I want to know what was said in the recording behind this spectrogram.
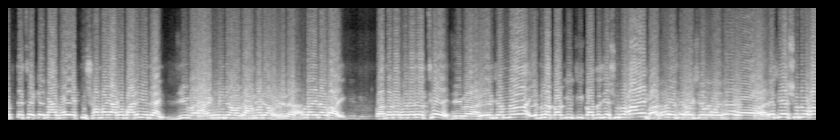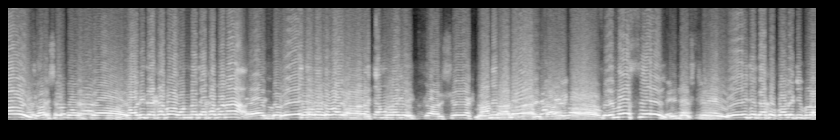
করতেছে কি না ভাই একটু সময় আরও বাড়িয়ে দেন। জি ভাই, একদিনে হবে, না ভাই। কথাটা বোঝা যাচ্ছে? জি ভাই। এর জন্য এগুলা কটলিটি কত দিয়ে শুরু হয়? মাত্র ছয়শো কত দিয়ে শুরু হয়? ছয়শো পঞ্চাশ। বডি দেখাবা অন্য দেখাবা না। একদম এই ভাই, অন্যটা কেমন লাগে? চমৎকার, সেই একটা মানে ভালো ভাই, দামে কম ফেমাস সেল Industry। এই যে দেখো কোয়ালিটি গুলো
